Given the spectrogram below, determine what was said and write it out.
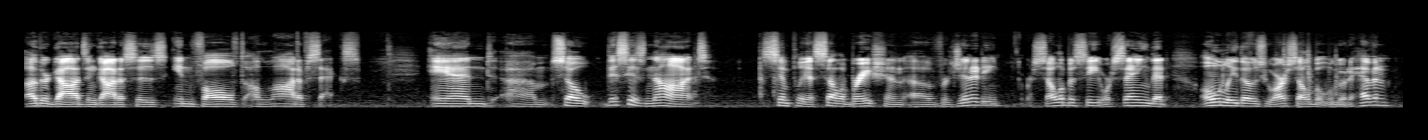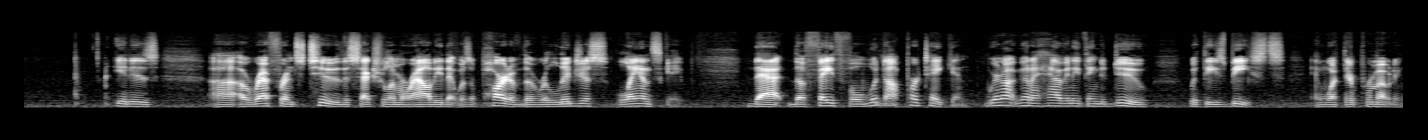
other gods and goddesses involved a lot of sex. And um, so this is not simply a celebration of virginity or celibacy or saying that only those who are celibate will go to heaven. It is uh, a reference to the sexual immorality that was a part of the religious landscape that the faithful would not partake in. We're not going to have anything to do with these beasts and what they're promoting.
